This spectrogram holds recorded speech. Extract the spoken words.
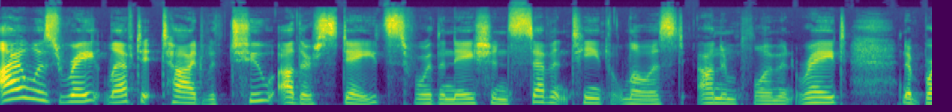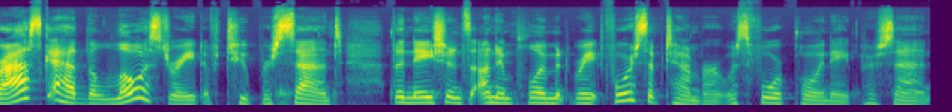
Iowa's rate left it tied with two other states for the nation's 17th lowest unemployment rate. Nebraska had the lowest rate of 2%. The nation's unemployment rate for September was 4.8%.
